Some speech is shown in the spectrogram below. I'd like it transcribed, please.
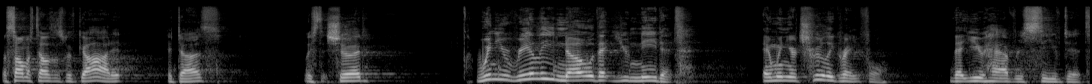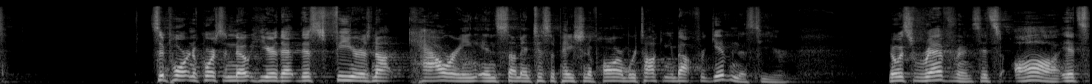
The psalmist tells us with God, it, it does. At least it should. When you really know that you need it, and when you're truly grateful that you have received it. It's important, of course, to note here that this fear is not cowering in some anticipation of harm. We're talking about forgiveness here. No, it's reverence, it's awe, it's,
